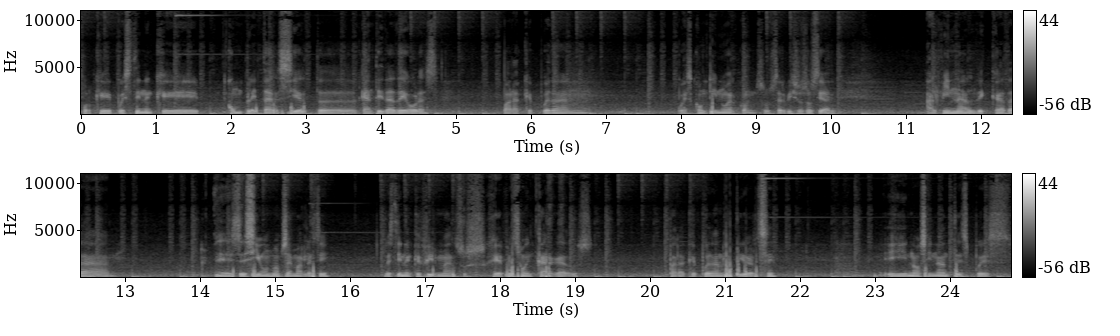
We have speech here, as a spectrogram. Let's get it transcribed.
porque pues tienen que completar cierta cantidad de horas para que puedan pues continuar con su servicio social. Al final de cada eh, sesión vamos a llamarle así les tienen que firmar sus jefes o encargados para que puedan retirarse. Y no sin antes pues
